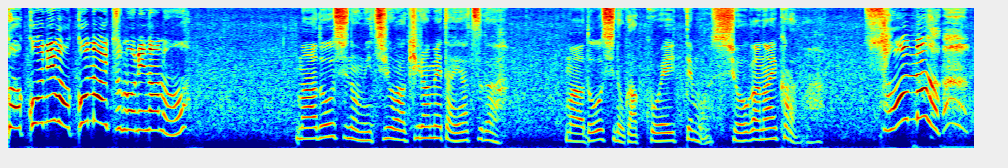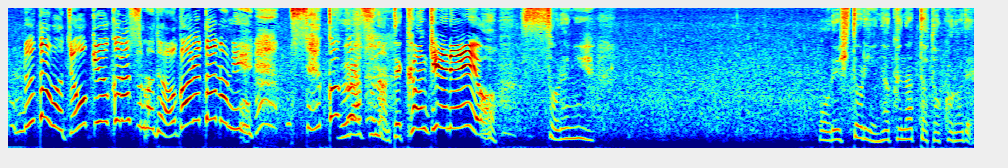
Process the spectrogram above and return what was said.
学校には来ないつもりなの？魔導士の道を諦めたやつが魔導士の学校へ行ってもしょうがないからな。そんなルタは上級クラスまで上がれたのにせっかく。クラスなんて関係ねえよそれに俺一人いなくなったところで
